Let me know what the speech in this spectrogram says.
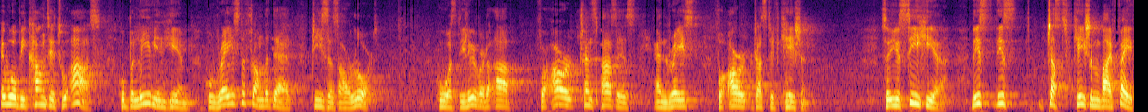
It will be counted to us who believe in him who raised from the dead Jesus our Lord, who was delivered up for our trespasses and raised for our justification. So you see here, this, this justification by faith,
